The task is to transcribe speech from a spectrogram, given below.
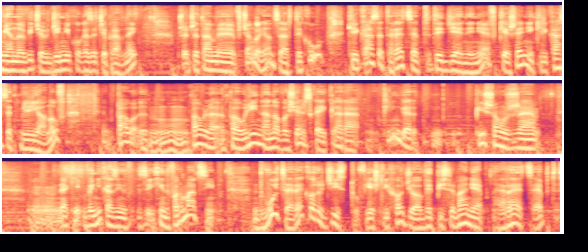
Mianowicie w dzienniku Gazecie Prawnej przeczytamy wciągający artykuł Kilkaset recept dziennie, w kieszeni kilkaset milionów. Paula, Paulina Nowosielska i Klara Klinger piszą, że jak wynika z, z ich informacji, dwójce rekordzistów, jeśli chodzi o wypisywanie recept,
